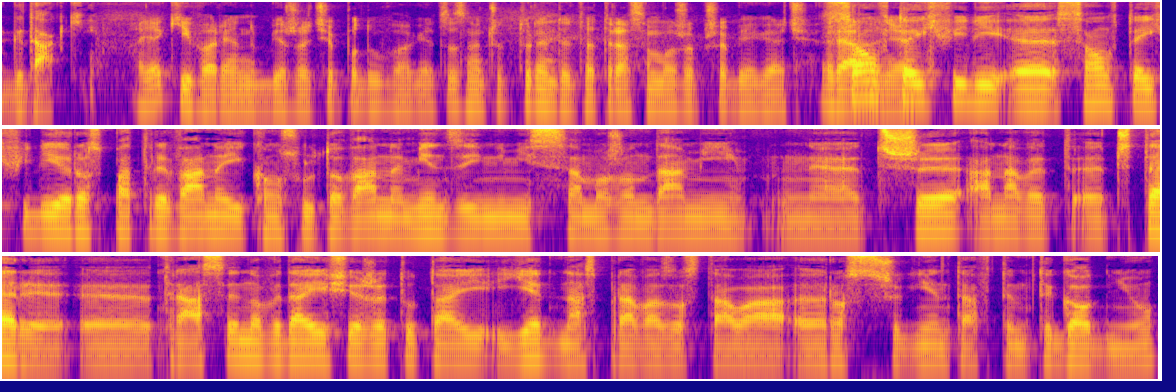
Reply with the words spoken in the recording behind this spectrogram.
GDAKI. A jaki wariant bierzecie pod uwagę? To znaczy, którędy ta trasa może przebiegać realnie? Są w tej chwili, są w tej chwili rozpatrywane i konsultowane między innymi z samorządami trzy, a nawet cztery trasy. No wydaje się, że tutaj jedna sprawa została e, rozstrzygnięta w tym tygodniu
